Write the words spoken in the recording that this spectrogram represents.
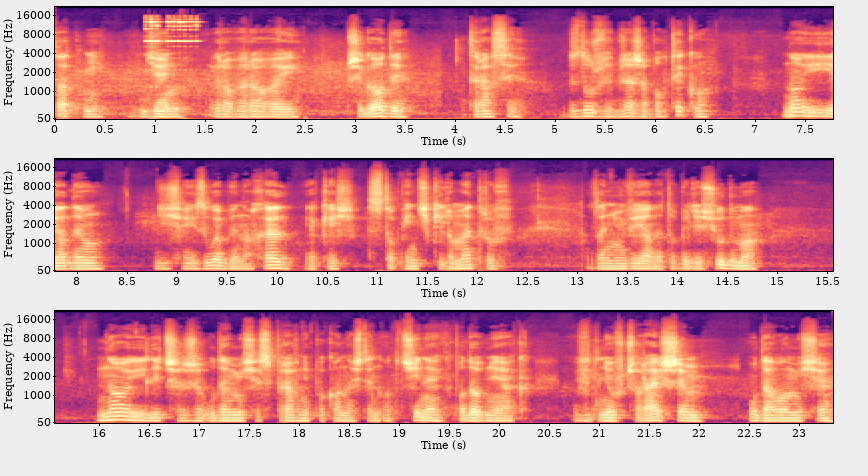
Ostatni dzień rowerowej przygody, trasy wzdłuż wybrzeża Bałtyku. No i jadę dzisiaj z Łeby na Hel, jakieś 105 km. Zanim wyjadę, to będzie siódma. No i liczę, że uda mi się sprawnie pokonać ten odcinek, podobnie jak w dniu wczorajszym. Udało mi się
